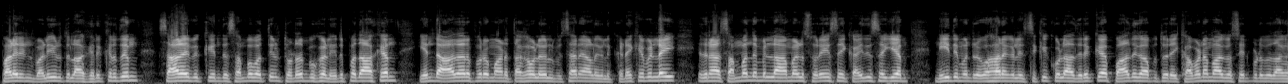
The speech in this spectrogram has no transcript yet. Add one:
பலரின் வலியுறுத்தலாக இருக்கிறது. சாலைவுக்கு இந்த சம்பவத்தில் தொடர்புகள் இருப்பதாக எந்த ஆதாரப்பூர்வமான தகவல்கள் விசாரணையாளர்களுக்கு கிடைக்கவில்லை. இதனால் சம்பந்தமில்லாமல் சுரேஷை கைது செய்ய நீதிமன்ற விவகாரங்களில் சிக்கிக்கொள்ளாதிருக்க பாதுகாப்புத்துறை கவனமாக செயற்படுவதாக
